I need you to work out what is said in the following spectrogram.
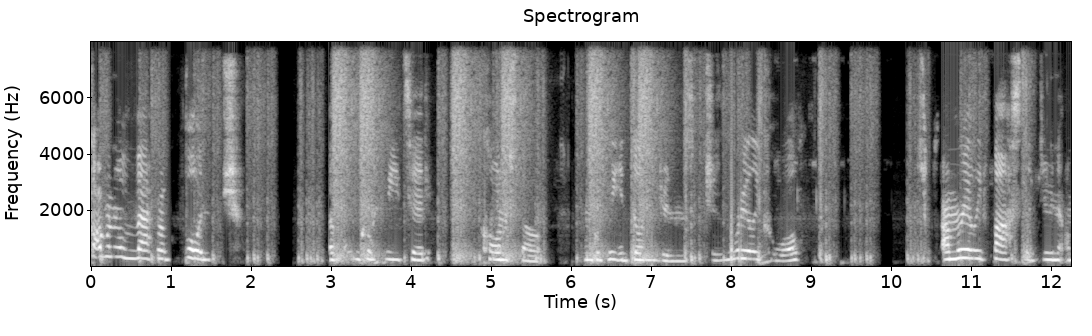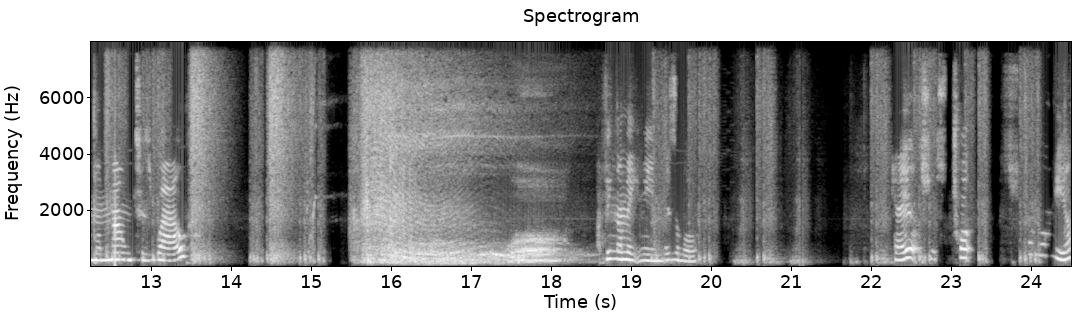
got run over there for a bunch of uncompleted cornerstone, uncompleted dungeons, which is really cool. I'm really fast at doing it on my mount as well. Whoa! I think that makes me invisible. Okay, let's just trot on here.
